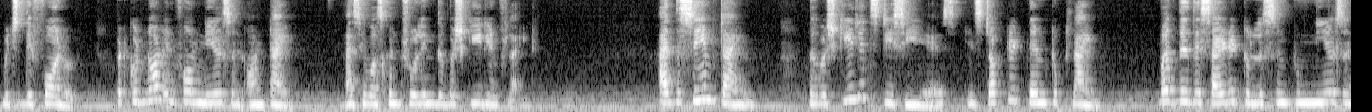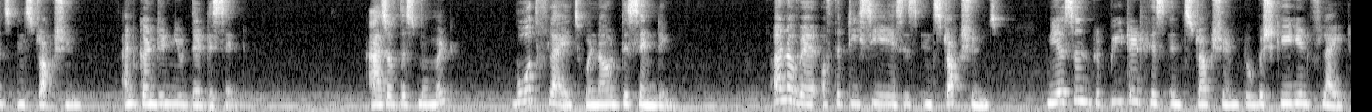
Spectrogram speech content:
which they followed but could not inform Nielsen on time as he was controlling the Bashkirian flight. At the same time, the Bashkirians TCAS instructed them to climb, but they decided to listen to Nielsen's instruction and continued their descent. As of this moment, both flights were now descending. Unaware of the TCAS's instructions, Nielsen repeated his instruction to Bashkirian flight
